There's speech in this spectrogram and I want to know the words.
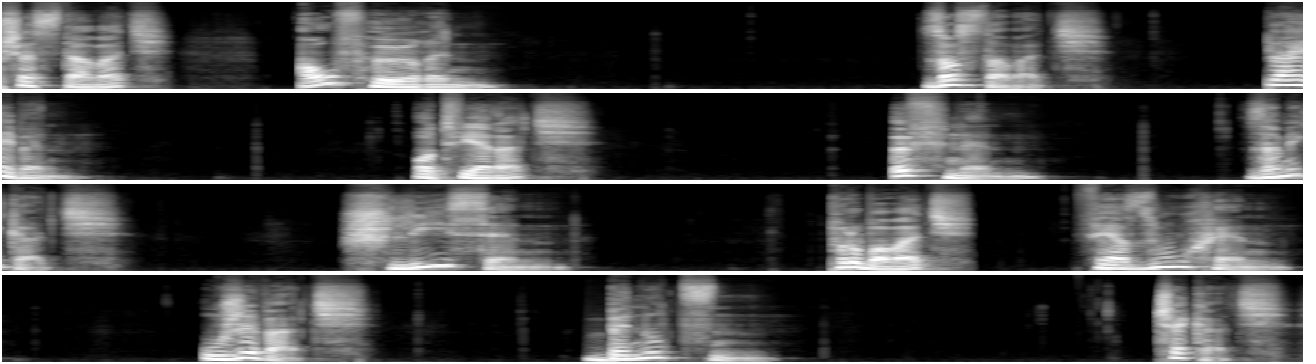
Przestawać. Aufhören. Zostawać. Bleiben. Otwierać. Öffnen. Zamykać. Schließen. Próbować. Versuchen. Używać. Benutzen. Czekać.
